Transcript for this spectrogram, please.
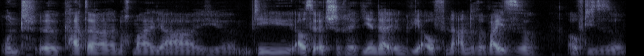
und äh, Carter nochmal, ja, hier, die Außerirdischen reagieren da irgendwie auf eine andere Weise auf diese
